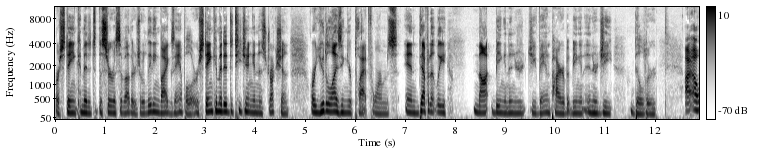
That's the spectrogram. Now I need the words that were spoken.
or staying committed to the service of others or leading by example or staying committed to teaching and instruction or utilizing your platforms and definitely not being an energy vampire, but being an energy builder. I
